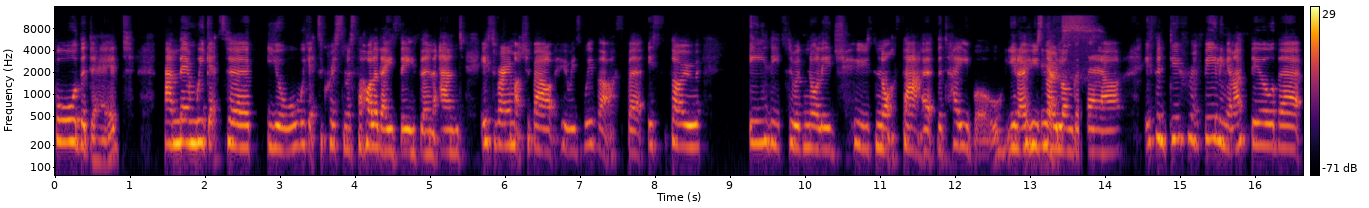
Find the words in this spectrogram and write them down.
for the dead, and then we get to Yule, we get to Christmas, the holiday season, and it's very much about who is with us. But it's so easy to acknowledge who's not sat at the table, you know, who's yes. no longer there. It's a different feeling. And I feel that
